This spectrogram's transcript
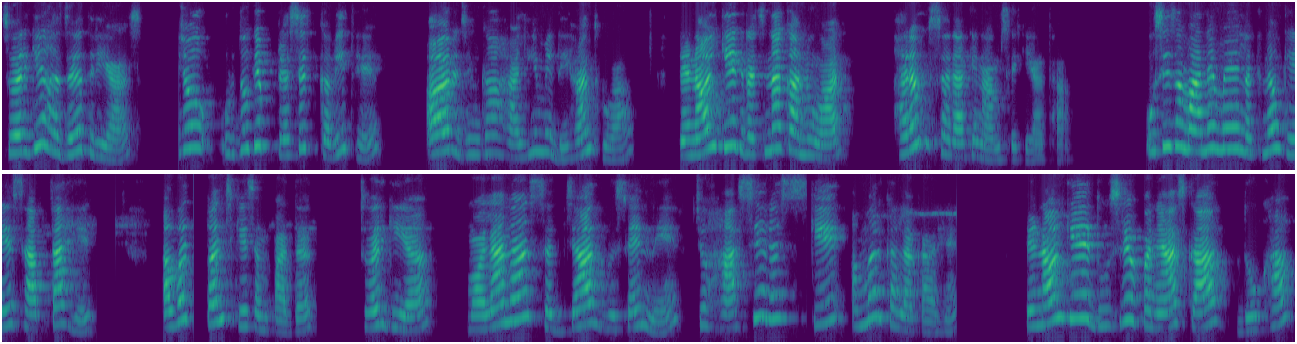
स्वर्गीय हज़रत रियाज, जो उर्दू के प्रसिद्ध कवि थे और जिनका हाल ही में देहांत हुआ, रेनॉल्ड की एक रचना का अनुवाद हरम सरा के नाम से किया था। उसी जमाने में लखनऊ के साप्ताहिक अवध पंच के संपादक, स्वर्गीय मौलाना सज्जाद हुसैन ने, जो हास्य रस के अमर कलाकार हैं रेनॉल्ड के दूसरे उपन्यास का दोखा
